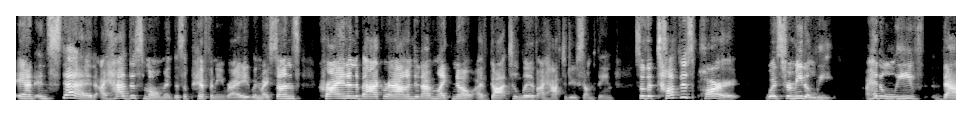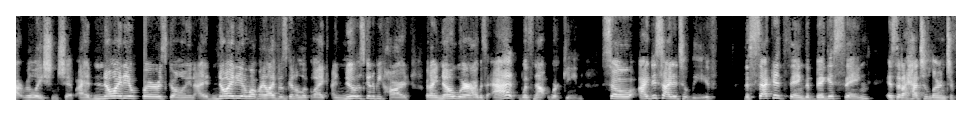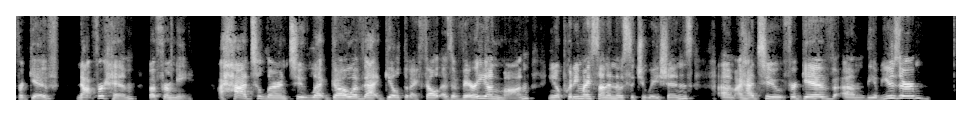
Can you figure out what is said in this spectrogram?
And instead, I had this moment, this epiphany, right? When my son's crying in the background, and I'm like, no, I've got to live. I have to do something. So the toughest part was for me to leave. I had to leave that relationship. I had no idea where it was going. I had no idea what my life was going to look like. I knew it was going to be hard, but I know where I was at was not working. So I decided to leave. The second thing, the biggest thing, is that I had to learn to forgive, not for him, but for me. I had to learn to let go of that guilt that I felt as a very young mom, you know, putting my son in those situations. Um, I had to forgive um, the abuser,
